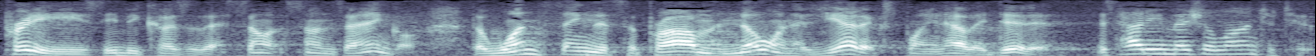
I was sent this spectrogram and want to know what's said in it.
pretty easy because of that sun's angle, the one thing that's the problem, and no one has yet explained how they did it, is how do you measure longitude?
